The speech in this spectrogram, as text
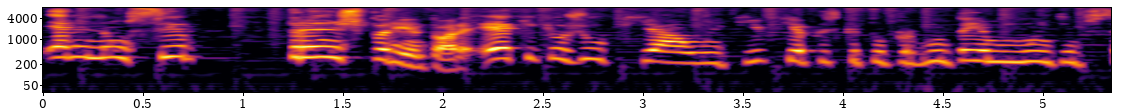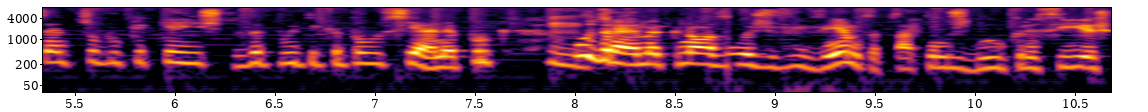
era não ser transparente. Ora, é aqui que eu julgo que há um equívoco e é por isso que a tua pergunta é muito interessante sobre o que é, que é isto da política palaciana, porque hum. o drama que nós hoje vivemos, apesar de termos democracias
